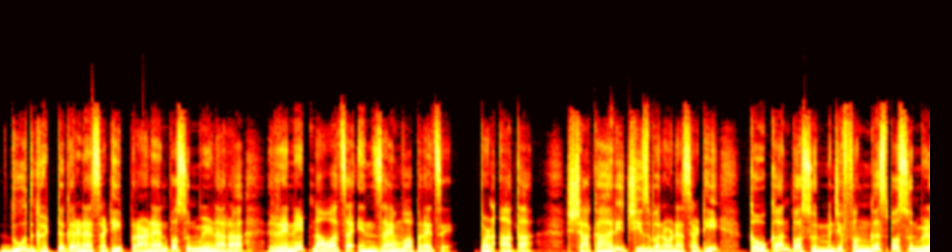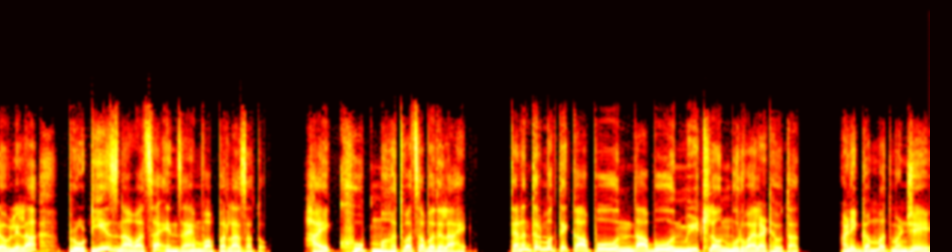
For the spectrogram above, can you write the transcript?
दूध घट्ट करण्यासाठी प्राण्यांपासून मिळणारा रेनेट नावाचा एन्झाईम वापरायचे. पण आता शाकाहारी चीज बनवण्यासाठी कौकांपासून म्हणजे फंगसपासून मिळवलेला प्रोटीएज नावाचा एन्झाईम वापरला जातो. हा एक खूप महत्त्वाचा बदल आहे. त्यानंतर मग ते कापून दाबून मीठ लावून मुरवायला ठेवतात. आणि गंमत म्हणजे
